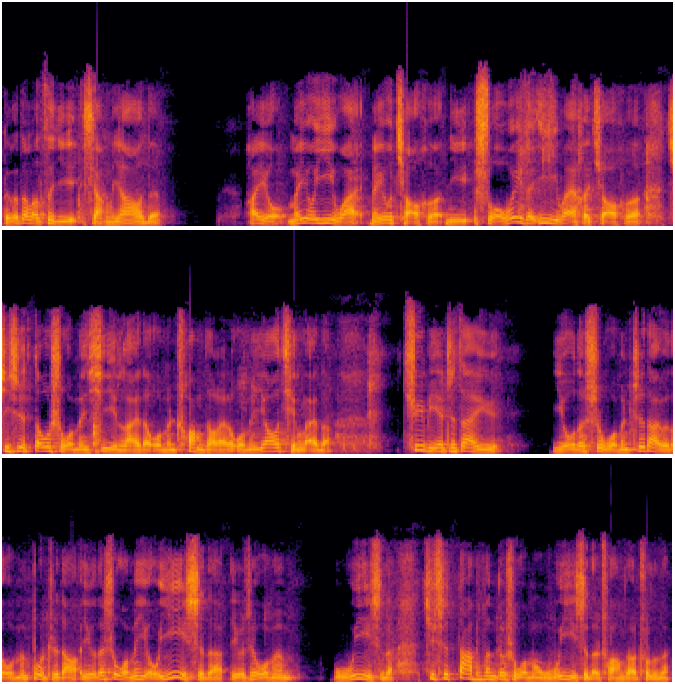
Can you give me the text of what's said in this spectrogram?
得到了自己想要的。还有没有意外，没有巧合？你所谓的意外和巧合，其实都是我们吸引来的，我们创造来的，我们邀请来的。区别之在于，有的是我们知道，有的我们不知道，有的是我们有意识的，有时候我们。无意识的，其实大部分都是我们无意识的创造出来的。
